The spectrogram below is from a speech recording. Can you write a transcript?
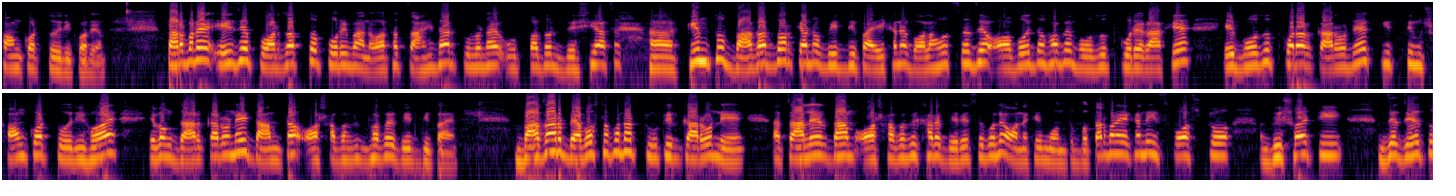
সংকট তৈরি করে। তার মানে এই যে পর্যাপ্ত পরিমাণ অর্থাৎ চাহিদার তুলনায় উৎপাদন বেশি আছে কিন্তু বাজার দর কেন বৃদ্ধি পায়? এখানে বলা হচ্ছে যে অবৈধভাবে মজুত করে রাখে। এই মজুত করার কারণে কৃত্রিম সংকট তৈরি হয় এবং যার কারণে দামটা অস্বাভাবিকভাবে বৃদ্ধি পায়। বাজার ব্যবস্থাপনার ত্রুটির কারণে চালের দাম অস্বাভাবিক হারে বেড়েছে বলে অনেকেই মন্তব্য। তার মানে এখানে স্পষ্ট বিষয়টি যে যেহেতু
